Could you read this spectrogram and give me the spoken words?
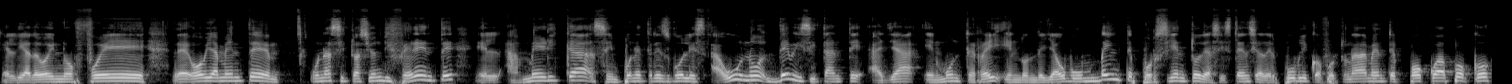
El día de hoy no fue eh, obviamente una situación diferente. El América se impone tres goles a uno de visitante allá en Monterrey, en donde ya hubo un 20% de asistencia del público. Afortunadamente, poco a poco,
